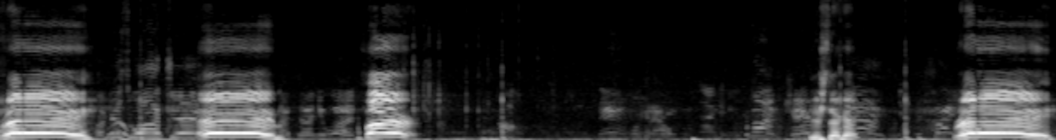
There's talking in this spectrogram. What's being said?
Ready! I'm just watching. Aim! you. Fire! Come on. You're still good? Ready!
